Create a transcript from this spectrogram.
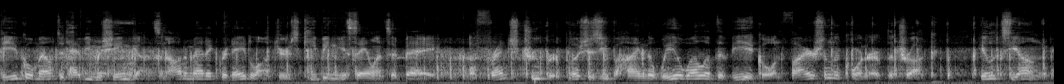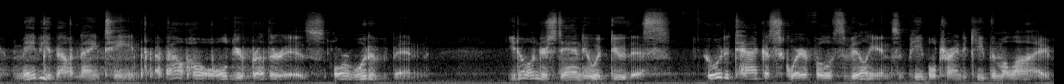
vehicle mounted heavy machine guns, and automatic grenade launchers keeping the assailants at bay. A French trooper pushes you behind the wheel well of the vehicle and fires from the corner of the truck. He looks young, maybe about 19, about how old your brother is, or would have been. You don't understand who would do this. Who would attack a square full of civilians and people trying to keep them alive?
